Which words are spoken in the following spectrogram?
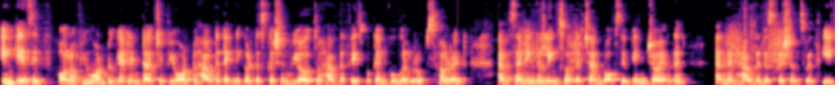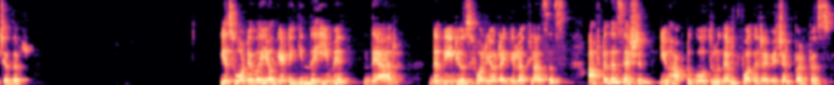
in case if all of you want to get in touch if you want to have the technical discussion we also have the facebook and google groups all right i'm sending the links on the chat box you can join there and then have the discussions with each other yes whatever you're getting in the email they are the videos for your regular classes. After the session you have to go through them for the revision purpose.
